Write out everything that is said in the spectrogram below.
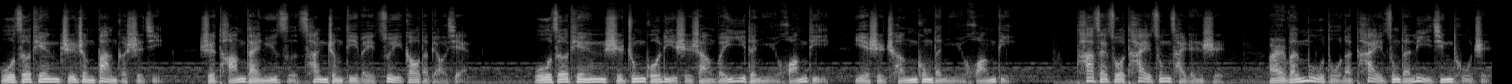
武则天执政半个世纪，是唐代女子参政地位最高的表现。武则天是中国历史上唯一的女皇帝，也是成功的女皇帝。她在做太宗才人时，耳闻目睹了太宗的励精图治，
